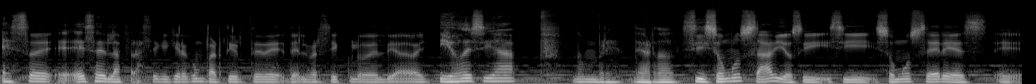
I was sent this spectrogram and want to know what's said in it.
Eso, esa es la frase que quiero compartirte del versículo del día de hoy. Y yo decía, no hombre, de verdad, si somos sabios y si somos seres eh,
